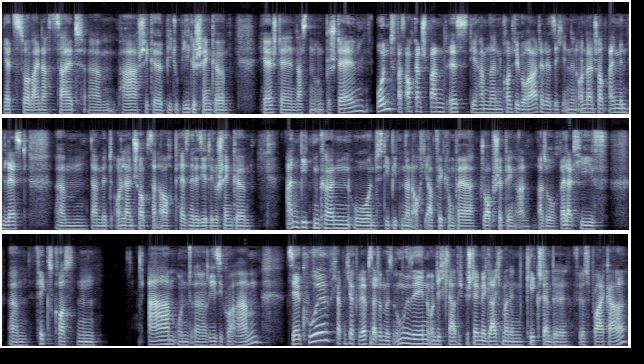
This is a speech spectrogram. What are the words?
jetzt zur Weihnachtszeit ähm, ein paar schicke B2B-Geschenke herstellen lassen und bestellen. Und was auch ganz spannend ist, die haben einen Konfigurator, der sich in den Online-Shop einbinden lässt, ähm, damit Online-Shops dann auch personalisierte Geschenke anbieten können und die bieten dann auch die Abwicklung per Dropshipping an. Also relativ ähm, Fixkosten und äh, risikoarm. Sehr cool. Ich habe mich auf der Webseite ein bisschen umgesehen und ich glaube, ich bestelle mir gleich mal einen Kekstempel für Spryker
